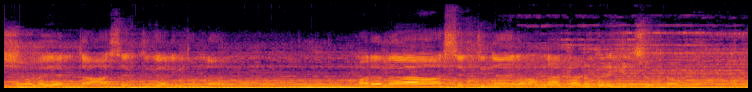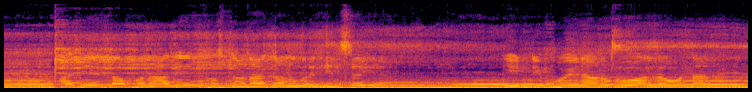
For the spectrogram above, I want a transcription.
విషయంలో ఎంత ఆసక్తి కలిగి ఉన్నాను మరలా ఆసక్తి నా- నాకు అనుగ్రహించు ప్రభు. అదే తపన అదే కృష్ణ నాకు అనుగ్రహించయ్యా. ఎండిపోయిన అనుభవాల్లో ఉన్నానయ్యా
